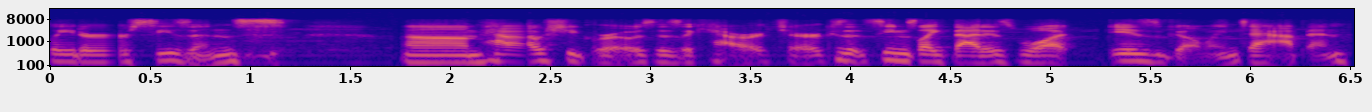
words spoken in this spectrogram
later seasons um, how she grows as a character because it seems like that is what is going to happen.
